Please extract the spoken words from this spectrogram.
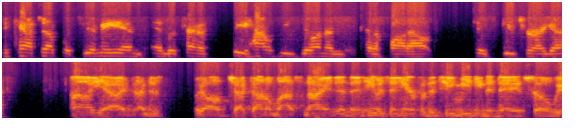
to catch up with Jimmy and, and to kind of see how he's doing and kind of plot out his future, I guess? Uh, yeah, I, I just we all checked on him last night, and then he was in here for the team meeting today. So we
